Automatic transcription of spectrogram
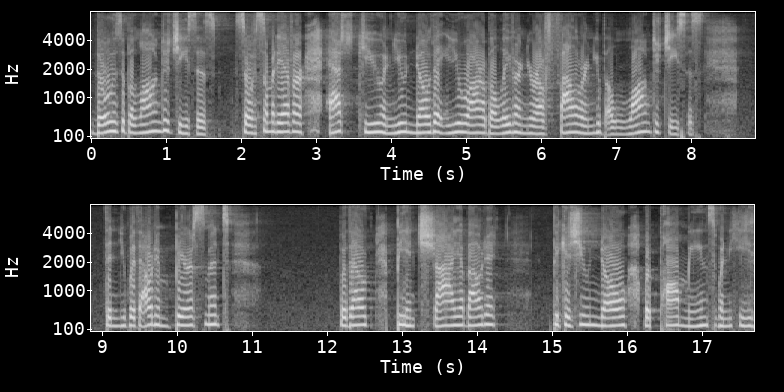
those who belong to Jesus. So, if somebody ever asks you and you know that you are a believer and you're a follower and you belong to Jesus, then you, without embarrassment, without being shy about it, because you know what Paul means when he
